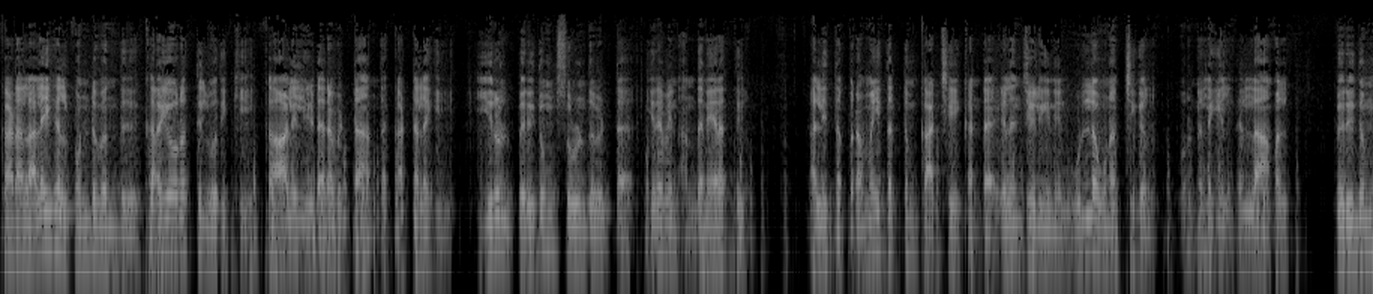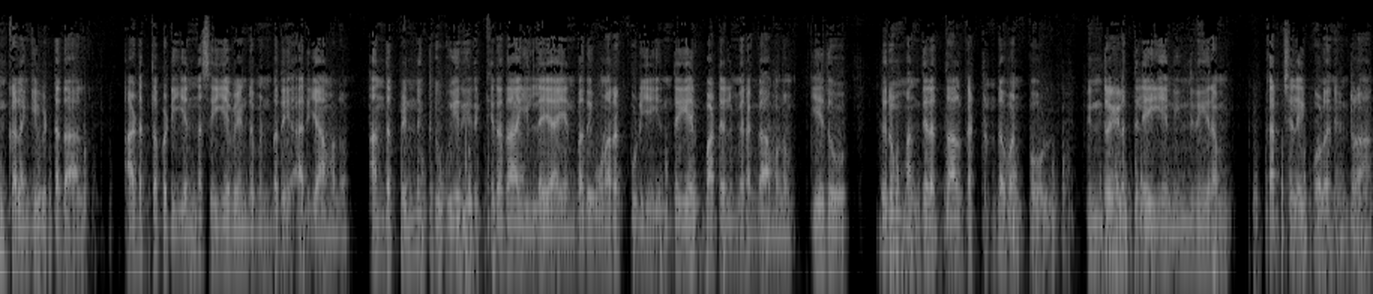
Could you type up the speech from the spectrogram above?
கடல் அலைகள் கொண்டு வந்து கரையோரத்தில் ஒதுக்கி காலில் இடரவிட்ட அந்த கட்டளகி இருள் பெரிதும் சூழ்ந்துவிட்ட இரவின் அந்த நேரத்தில் அளித்த பிரமை தட்டும் காட்சியைக் கண்ட இளஞ்செழியனின் உள்ள உணர்ச்சிகள் ஒரு நிலையில் நில்லாமல் பெரிதும் கலங்கிவிட்டதால் அடுத்தபடி என்ன செய்ய வேண்டும் என்பதை அறியாமலும் அந்த பெண்ணுக்கு உயிர் இருக்கிறதா இல்லையா என்பதை உணரக்கூடிய எந்த ஏற்பாட்டிலும் இறங்காமலும் ஏதோ பெரும் மந்திரத்தால் கற்றுண்டவன் போல் நின்ற இடத்திலேயே நீண்ட நேரம் கற்சிலை போல நின்றான்.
